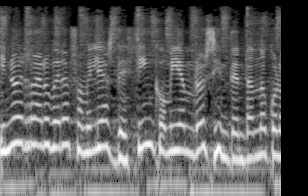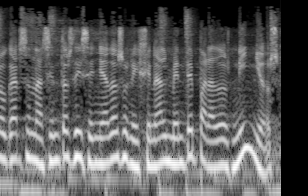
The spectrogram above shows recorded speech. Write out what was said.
y no es raro ver a familias de cinco miembros intentando colocarse en asientos diseñados originalmente para dos niños.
